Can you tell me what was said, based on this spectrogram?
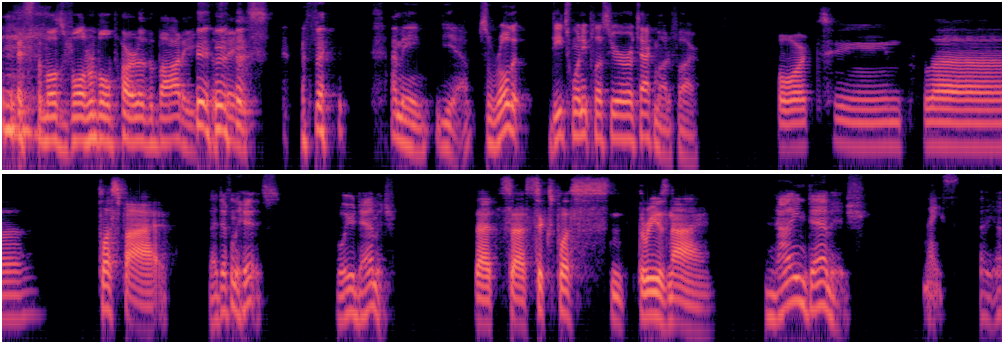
It's the most vulnerable part of the body, the face. I mean, yeah. So roll it. D20 plus your attack modifier. 14 plus plus 5. That definitely hits. Roll your damage. That's uh, 6 plus 3 is 9. Nine damage. Nice. Uh, yeah.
